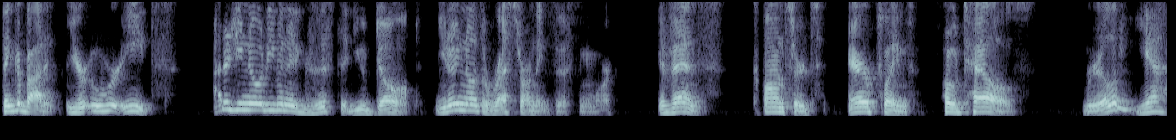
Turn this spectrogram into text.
Think about it. Your Uber Eats. How did you know it even existed? You don't. You don't even know the restaurant exists anymore. Events, concerts, airplanes, hotels. Really? Yeah.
